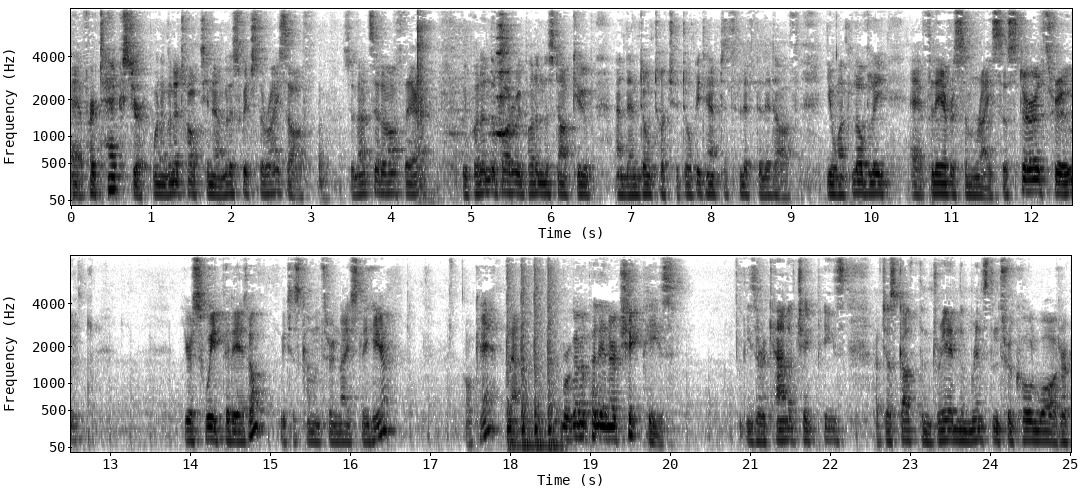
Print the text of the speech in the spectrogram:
Uh, for texture, when I'm going to talk to you now, I'm going to switch the rice off. So that's it off there. We put in the butter, we put in the stock cube, and then don't touch it. Don't be tempted to lift the lid off. You want lovely, uh, flavoursome rice. So stir through your sweet potato, which is coming through nicely here. Okay, now we're going to put in our chickpeas. These are a can of chickpeas. I've just got them, drained them, rinsed them through cold water,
